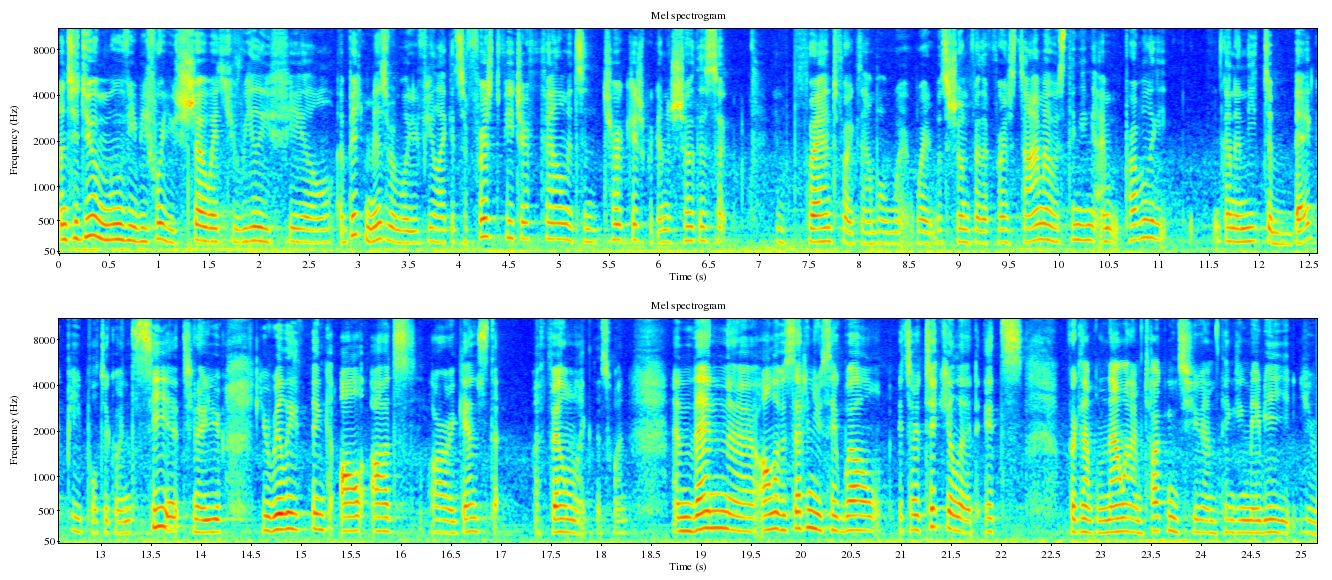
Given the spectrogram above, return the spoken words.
once you do a movie, before you show it, you really feel a bit miserable. You feel like it's a first feature film, it's in Turkish, we're going to show this in France, for example, where, where it was shown for the first time, I was thinking I'm probably going to need to beg people to go and see it. You know, you, you really think all odds are against a film like this one. And then uh, all of a sudden you say, well, it's articulate. It's, for example, now when I'm talking to you, I'm thinking maybe you're,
